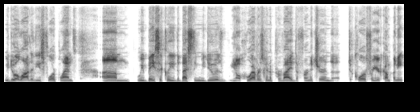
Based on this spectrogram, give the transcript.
We do a lot of these floor plans. Um, we basically, the best thing we do is, you know, whoever's going to provide the furniture and the decor for your company,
